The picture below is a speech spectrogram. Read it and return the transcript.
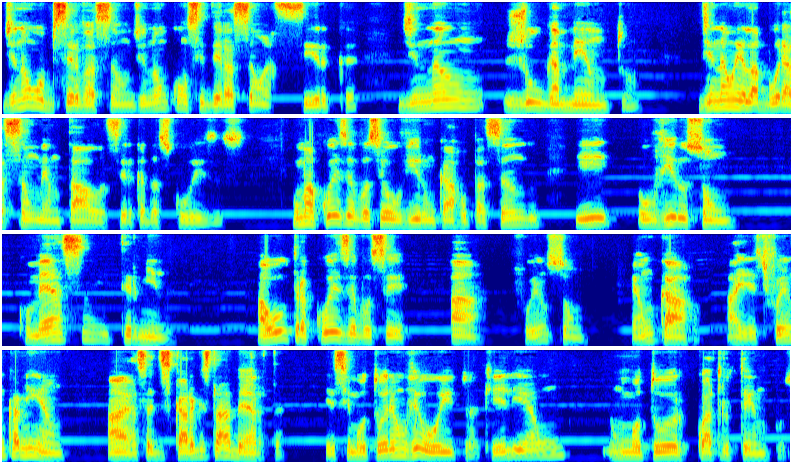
de não observação, de não consideração acerca, de não julgamento, de não elaboração mental acerca das coisas. Uma coisa é você ouvir um carro passando e ouvir o som, começa e termina. A outra coisa é você, ah, foi um som, é um carro. Ah, este foi um caminhão. Ah, essa descarga está aberta. Esse motor é um V8, aquele é um, um motor quatro tempos.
